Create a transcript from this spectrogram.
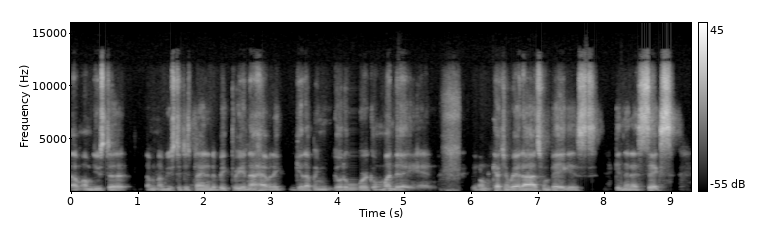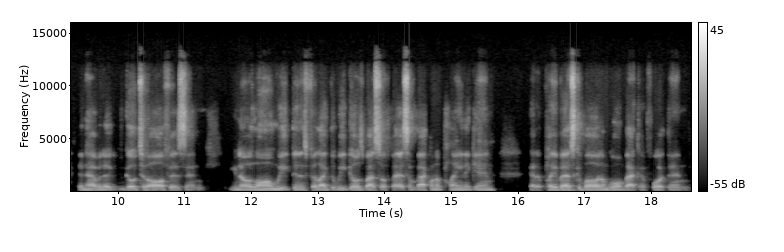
I'm, I'm used to I'm, I'm used to just playing in the big three and not having to get up and go to work on Monday. And you know, I'm catching red eyes from Vegas, getting in at six, then having to go to the office and you know, a long week. Then it feel like the week goes by so fast. I'm back on a plane again. Got to play basketball, and I'm going back and forth. And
